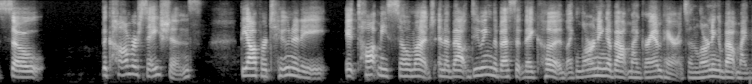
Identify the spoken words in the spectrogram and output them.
so the conversations, the opportunity, it taught me so much and about doing the best that they could, like learning about my grandparents and learning about my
